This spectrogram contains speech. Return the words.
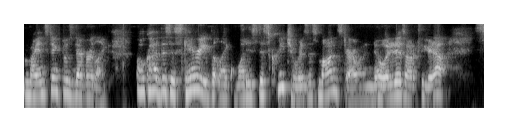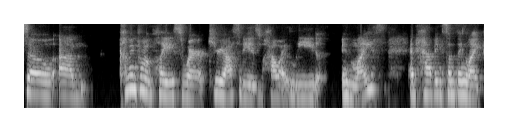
my instinct was never like, "Oh God, this is scary," but like, "What is this creature? What is this monster? I want to know what it is. I want to figure it out." So, um, coming from a place where curiosity is how I lead in life, and having something like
